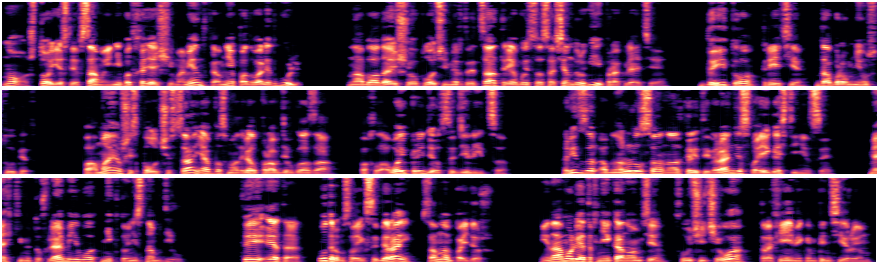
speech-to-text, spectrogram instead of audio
Но что, если в самый неподходящий момент ко мне подвалит гуль? На обладающего плотью мертвеца требуются совсем другие проклятия. Да и то, третье, добром не уступит. Помаявшись полчаса, я посмотрел правде в глаза. Пахлавой придется делиться. Ридзер обнаружился на открытой веранде своей гостиницы. Мягкими туфлями его никто не снабдил. «Ты это, утром своих собирай, со мной пойдешь. И на амулетах не экономьте, в случае чего трофеями компенсируем».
